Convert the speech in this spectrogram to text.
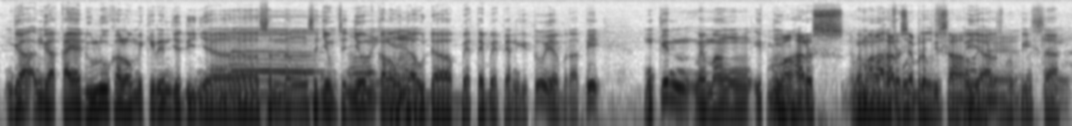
nggak nggak kayak dulu kalau mikirin jadinya seneng senyum-senyum Oh, kalau iya. udah udah bete-betean gitu ya berarti mungkin memang itu Memang harus- memang harusnya putus. berpisah. iya Oke. harus berpisah Oke.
